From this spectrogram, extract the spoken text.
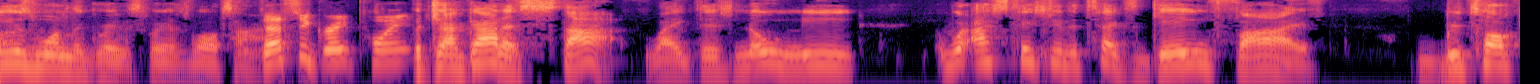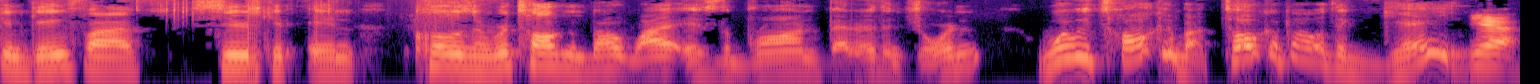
He is one of the greatest players of all time. That's a great point. But y'all gotta stop. Like, there's no need. What I text you the text. Game five. We're talking game five. Series could end closing. We're talking about why is LeBron better than Jordan? What are we talking about? Talk about the game. Yeah.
